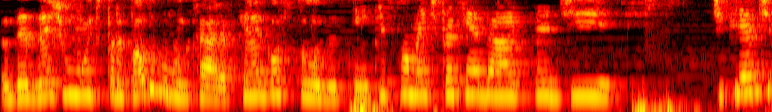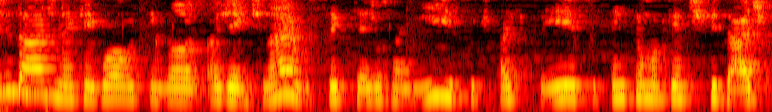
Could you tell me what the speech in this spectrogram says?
Eu desejo muito para todo mundo, cara, porque é gostoso, assim, principalmente para quem é da área de, de criatividade, né? Que é igual, assim, a gente, né? Você que é jornalista, que faz textos, tem que ter uma criatividade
